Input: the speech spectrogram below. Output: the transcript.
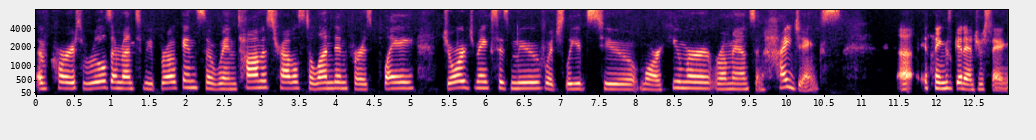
Of course, rules are meant to be broken, so when Thomas travels to London for his play, George makes his move, which leads to more humor, romance, and hijinks. Uh, things get interesting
